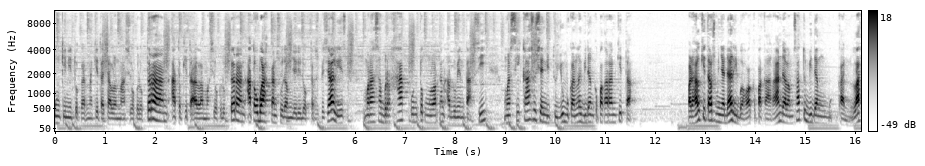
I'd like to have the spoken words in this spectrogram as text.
mungkin itu karena kita calon mahasiswa kedokteran atau kita adalah mahasiswa kedokteran atau bahkan sudah menjadi dokter spesialis merasa berhak untuk mengeluarkan argumentasi meski kasus yang dituju bukanlah bidang kepakaran kita. Padahal kita harus menyadari bahwa kepakaran dalam satu bidang bukanlah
